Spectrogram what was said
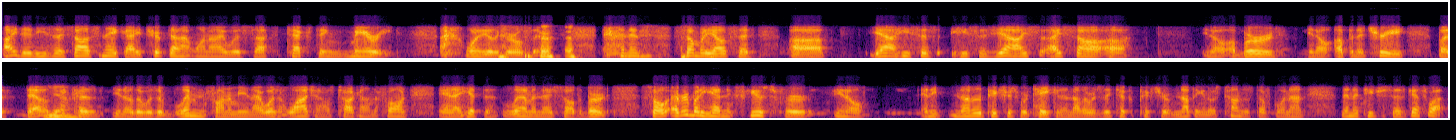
"I did." He says, "I saw a snake. I tripped on it when I was uh, texting Mary, one of the other girls there." and then somebody else said, uh, "Yeah." He says, "He says, yeah, I, I saw, uh, you know, a bird, you know, up in a tree, but that was Yeah. because you know there was a limb in front of me and I wasn't watching. I was talking on the phone and I hit the limb and I saw the bird. So everybody had an excuse for, you know." Any none of the pictures were taken. In other words, they took a picture of nothing, and there was tons of stuff going on. Then the teacher says, "Guess what?"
